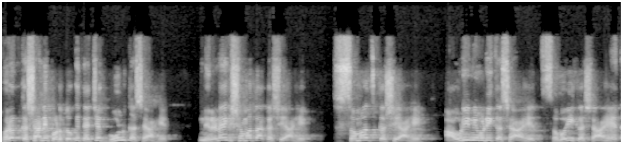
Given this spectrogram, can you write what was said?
फरक कशाने पडतो की त्याचे गुण कसे आहेत निर्णय क्षमता कशी आहे समज कशी आहे आवडीनिवडी कशा आहेत सवयी कशा आहेत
